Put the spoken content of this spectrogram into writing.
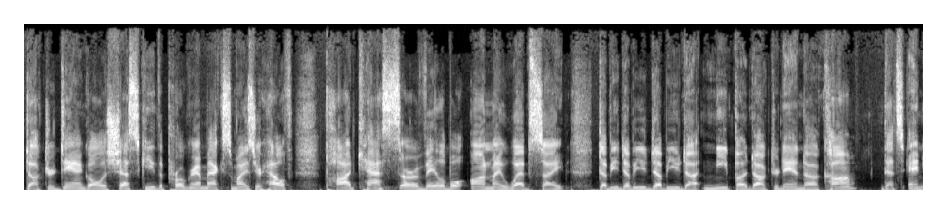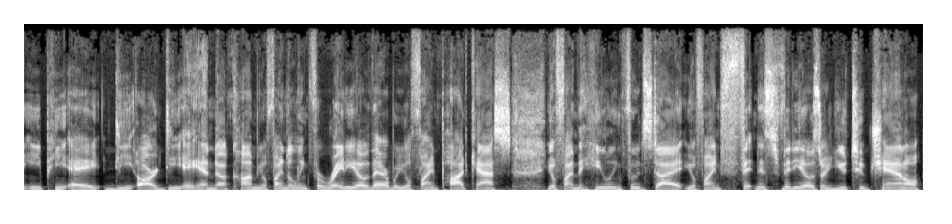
Dr. Dan Goloszewski, the program Maximize Your Health, podcasts are available on my website, www.nepadrdan.com. That's N E P A D R D A N.com. You'll find a link for radio there where you'll find podcasts. You'll find the Healing Foods Diet. You'll find fitness videos, our YouTube channel.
